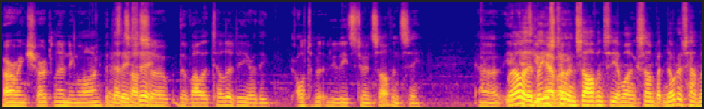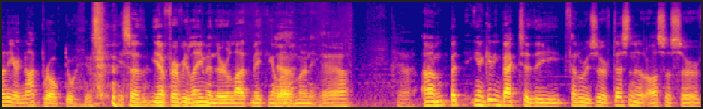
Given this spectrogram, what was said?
Borrowing short, lending long, but As that's they say. also the volatility or the ultimately leads to insolvency. Uh, Well, it leads to a- insolvency among some, but notice how many are not broke doing this. So, know, for every layman, there are a lot making a lot of money. Yeah, yeah. Um, but, you know, getting back to the Federal Reserve, doesn't it also serve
